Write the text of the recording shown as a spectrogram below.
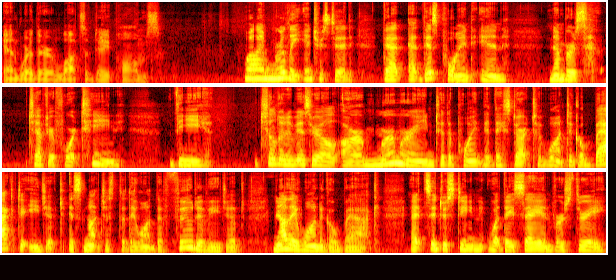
and where there are lots of date palms. Well, I'm really interested that at this point in Numbers chapter 14, the children of Israel are murmuring to the point that they start to want to go back to Egypt. It's not just that they want the food of Egypt, now they want to go back. It's interesting what they say in verse 3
